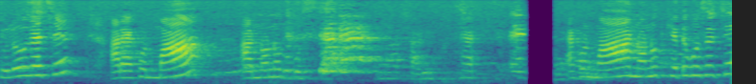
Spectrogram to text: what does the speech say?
চলেও গেছে। আর এখন মা আর ননদ বসছে। হ্যাঁ। এখন মা ননদ খেতে বসেছে।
